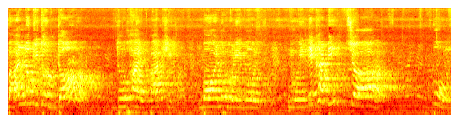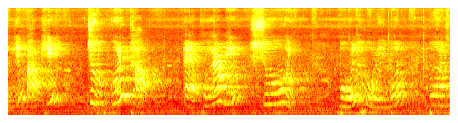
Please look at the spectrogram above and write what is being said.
বাল্য কি তোর দোহায় পাখি, বল হরি বল, নইলে খাবি চর। বললে পাখি চুপ করে থাক এখন আমি শুই বল হরি বল বলব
